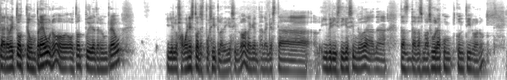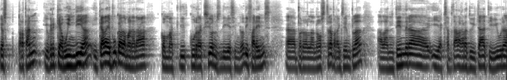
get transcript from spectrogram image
gairebé tot té un preu, no? o, o tot podria tenir un preu, i el següent és tot és possible, diguéssim, no? en, aquest, en aquesta híbris, diguéssim, no? de, de, de, de desmesura con, contínua. No? Llavors, per tant, jo crec que avui en dia, i cada època demanarà com a correccions, diguéssim, no? diferents, eh, però la nostra, per exemple, a l'entendre i acceptar la gratuïtat i viure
